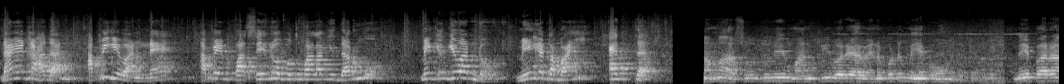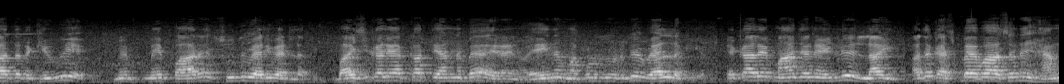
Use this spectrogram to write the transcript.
ණයට හදන්නේ. අපි ගෙවන්නේ අපෙන් පස්සේ එන ඔබතුමාලගේ දරුවෝ මේක ගෙවන්න ඕනේ. මේක තමයි ඇත්ත. මම 83 മന്ത്രിවරයා වෙනකොට මේ කොහොමද කියන්නේ? මේ පරාතට කිව්වේ මේ පාරේ සුදු වැලි වැටලා තියෙනවා. බයිසිකලයක්වත් යන්න බෑ එරෙනවා. එයින මකුළු දුරගේ වැල්ල කියලා. ඒ කාලේ මහජන ඉල්ලුවේ ලයි. අද කැස්බෑ වාසනේ හැම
